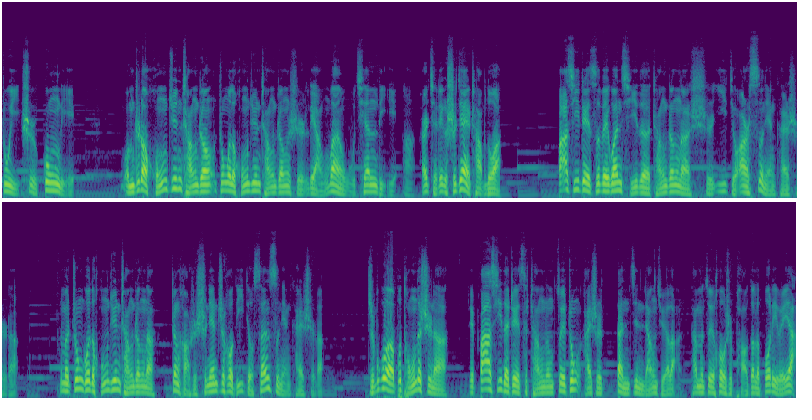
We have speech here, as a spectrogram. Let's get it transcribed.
注意是公里，我们知道红军长征，中国的红军长征是两万五千里啊，而且这个时间也差不多啊。巴西这次卫官起义的长征呢，是一九二四年开始的，那么中国的红军长征呢，正好是十年之后的一九三四年开始的。只不过不同的是呢，这巴西的这次长征最终还是弹尽粮绝了，他们最后是跑到了玻利维亚，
